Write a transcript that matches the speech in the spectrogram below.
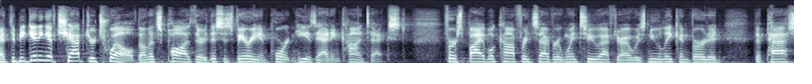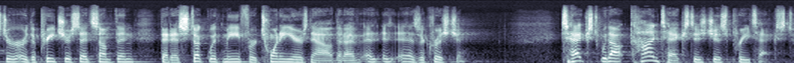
At the beginning of chapter 12, now let's pause there. This is very important. He is adding context. First Bible conference I ever went to after I was newly converted, the pastor or the preacher said something that has stuck with me for 20 years now that I've as a Christian. Text without context is just pretext.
